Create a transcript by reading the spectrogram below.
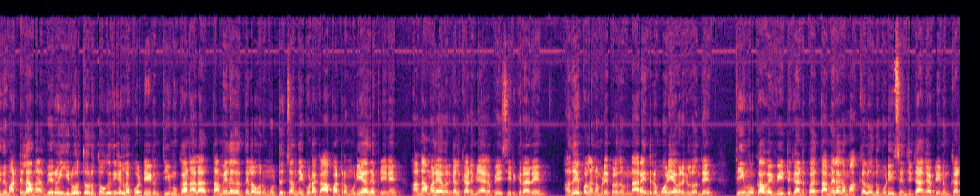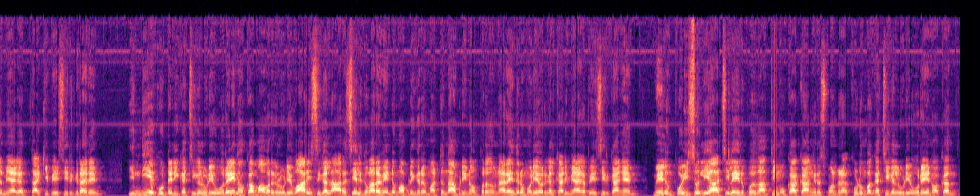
இது மட்டும் இல்லாமல் வெறும் இருபத்தொரு தொகுதிகளில் போட்டியிடும் திமுகனால தமிழகத்தில் ஒரு முட்டுச்சந்தை கூட காப்பாற்ற முடியாது அப்படின்னு அண்ணாமலை அவர்கள் கடுமையாக பேசியிருக்கிறாரு. அதே போல் நம்முடைய பிரதமர் நரேந்திர மோடி அவர்கள் வந்து திமுகவை வீட்டுக்கு அனுப்ப தமிழக மக்கள் வந்து முடிவு செஞ்சுட்டாங்க அப்படின்னும் கடுமையாக தாக்கி பேசியிருக்கிறாரு. இந்திய கூட்டணி கட்சிகளுடைய ஒரே நோக்கம் அவர்களுடைய வாரிசுகள் அரசியலுக்கு வர வேண்டும் அப்படிங்கிறது மட்டும்தான் அப்படின்னும் பிரதமர் நரேந்திர மோடி அவர்கள் கடுமையாக பேசியிருக்காங்க. மேலும் பொய் சொல்லி ஆட்சியில் இருப்பதுதான் திமுக காங்கிரஸ் போன்ற குடும்ப கட்சிகளுடைய ஒரே நோக்கம்.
